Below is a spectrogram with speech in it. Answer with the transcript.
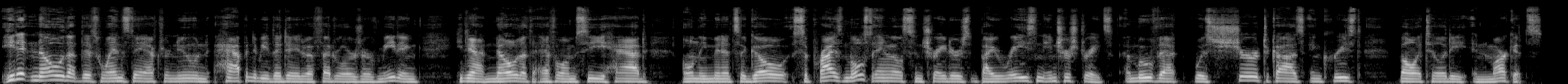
He didn't know that this Wednesday afternoon happened to be the date of a Federal Reserve meeting. He did not know that the FOMC had only minutes ago surprised most analysts and traders by raising interest rates, a move that was sure to cause increased volatility in markets.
